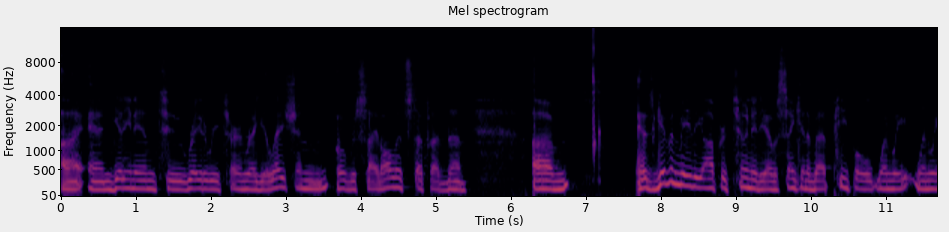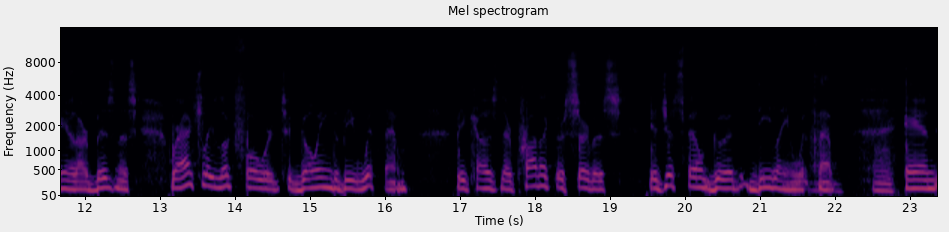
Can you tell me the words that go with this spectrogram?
uh, and getting into rate of return regulation, oversight, all that stuff I've done, um, has given me the opportunity. I was thinking about people when we when we had our business, where I actually looked forward to going to be with them because their product or service it just felt good dealing with them, mm. and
